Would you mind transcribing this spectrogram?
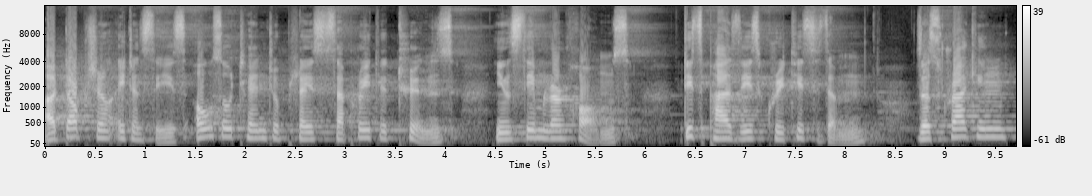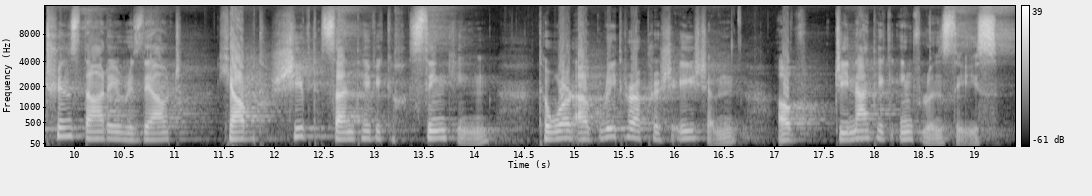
Adoption agencies also tend to place separated twins in similar homes. Despite this criticism, the striking twin study result helped shift scientific thinking toward a greater appreciation of genetic influences.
